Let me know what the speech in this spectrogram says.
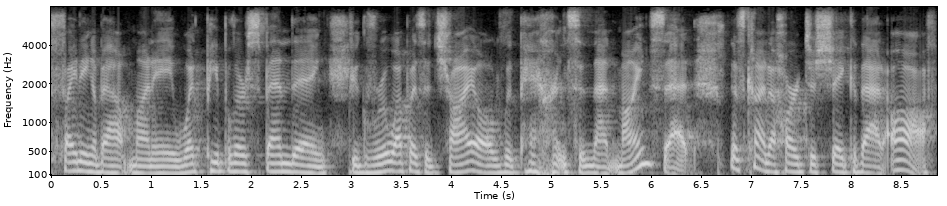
Fighting about money, what people are spending. If you grew up as a child with parents in that mindset, it's kind of hard to shake that off.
